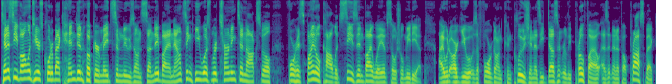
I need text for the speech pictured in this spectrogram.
Tennessee Volunteers quarterback Hendon Hooker made some news on Sunday by announcing he was returning to Knoxville for his final college season by way of social media. I would argue it was a foregone conclusion as he doesn't really profile as an NFL prospect,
